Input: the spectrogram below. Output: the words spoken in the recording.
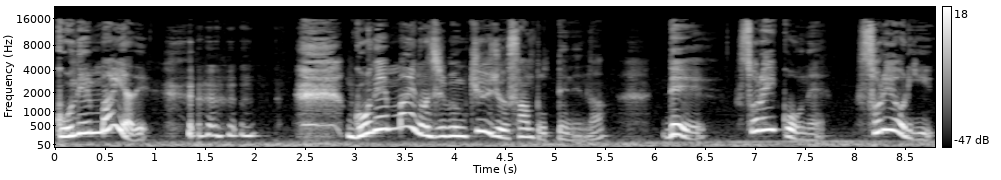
5年前やで。5年前の自分93取ってんねんな。で、それ以降ね、それより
